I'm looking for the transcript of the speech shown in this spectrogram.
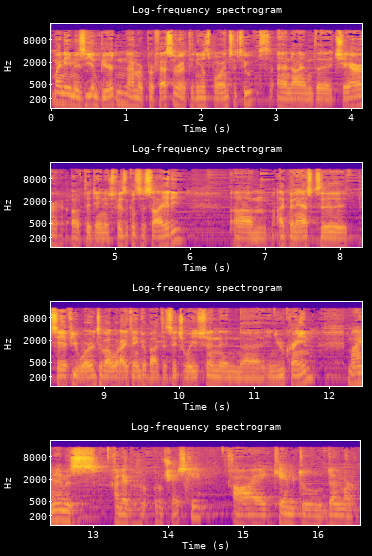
My name is Ian Bearden. I'm a professor at the Niels Bohr Institute, and I'm the chair of the Danish Physical Society. Um, I've been asked to say a few words about what I think about the situation in, uh, in Ukraine. My name is Oleg Ruchayskiy. I came to Denmark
